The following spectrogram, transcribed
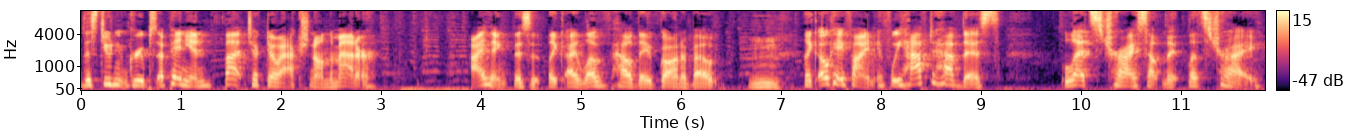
the student group's opinion but took no action on the matter. I think this is like I love how they've gone about mm. like okay fine if we have to have this let's try something let's try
